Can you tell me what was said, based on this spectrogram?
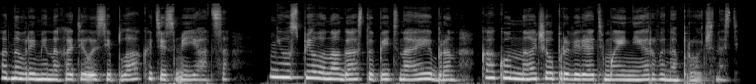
Одновременно хотелось и плакать, и смеяться. Не успела нога ступить на Эйбран, как он начал проверять мои нервы на прочность.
